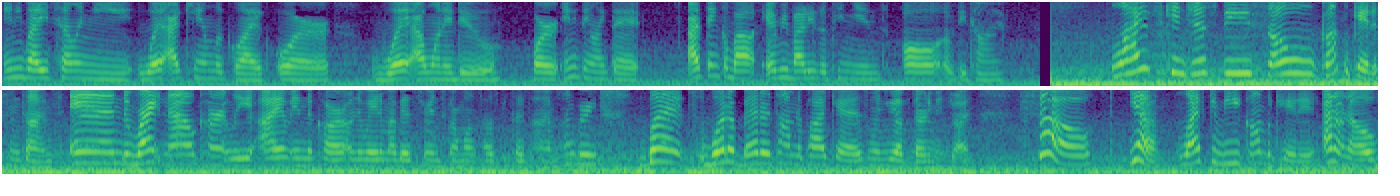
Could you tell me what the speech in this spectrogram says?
anybody telling me what I can look like or what I want to do or anything like that. I think about everybody's opinions all of the time. Life can just be so complicated sometimes. And right now, currently, I am in the car on the way to my best friend's grandma's house because I'm hungry. But what a better time to podcast when you have a 30 minute drive. So, yeah, life can be complicated. I don't know.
